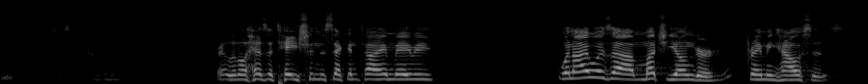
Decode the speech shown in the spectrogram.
Jesus of Nazareth. Right, a little hesitation the second time, maybe. When I was uh, much younger, framing houses,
